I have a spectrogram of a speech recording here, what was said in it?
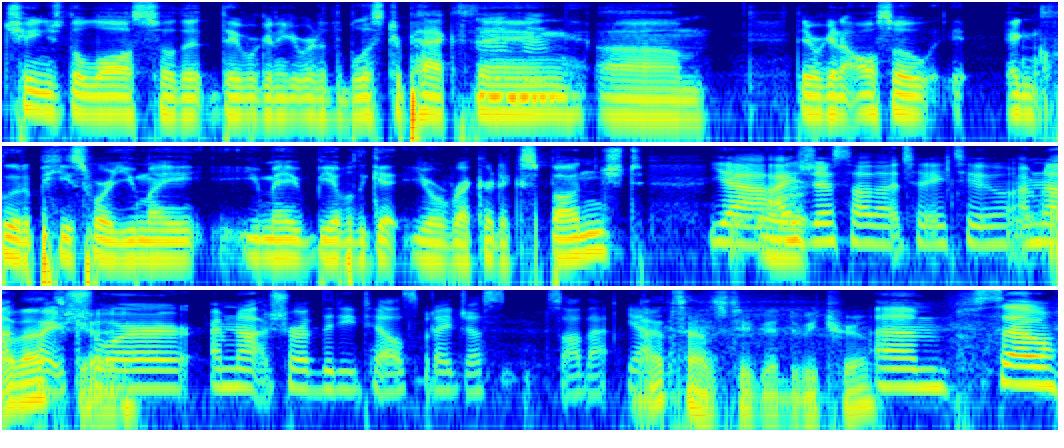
change the law so that they were going to get rid of the blister pack thing. Um, they were going to also include a piece where you may you may be able to get your record expunged. Yeah, I just saw that today too. I'm not Oh, quite that's good. sure. I'm not sure of the details, but I just saw that. Yeah. That sounds too good to be true. Um, so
